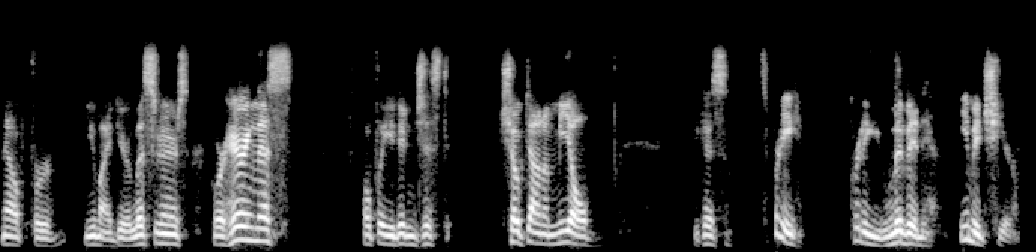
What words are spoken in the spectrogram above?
Now, for you, my dear listeners who are hearing this, hopefully you didn't just choke down a meal because it's a pretty pretty livid image here.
